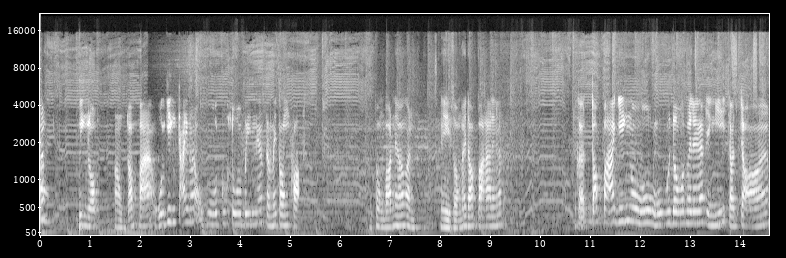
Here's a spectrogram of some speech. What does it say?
ครับวิ่งหลบเอาด็อบบาร์โอ้โหยิงไกลมาโอ้โหกูตัวบินนะแต่ไม่ตรงเกาะไม่ตรงบอลให้เขาก่อนนี่ส่งให้ด็อบบาร์เลยครับก็ด็อบบาร์ยิงโอ้โหโดนไปเลยครับอย่างนี้จ่อๆครับ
